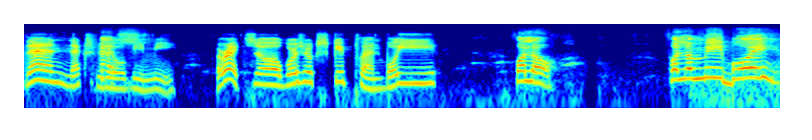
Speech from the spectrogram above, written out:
Then next video will be me. All right. So where's your escape plan, boy? Follow. Follow me, boy.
